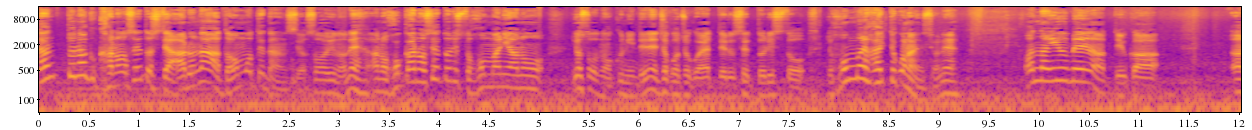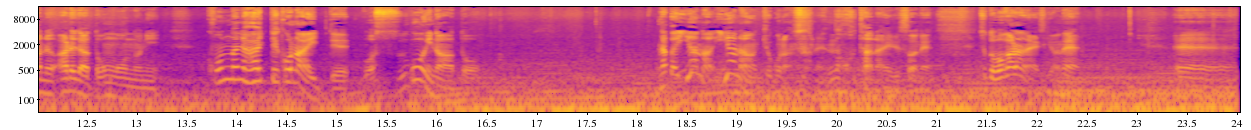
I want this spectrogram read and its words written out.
なんとなく可能性としてあるなぁと思ってたんですよ。そういうのね。あの、他のセットリスト、ほんまにあの、よその国でね、ちょこちょこやってるセットリスト、ほんまに入ってこないんですよね。あんな有名なっていうか、あの、あれだと思うのに、こんなに入ってこないって、わ、すごいなぁと。なんか嫌な、嫌な曲なんですかね。そんなことはないですよね。ちょっとわからないですけどね。えー、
